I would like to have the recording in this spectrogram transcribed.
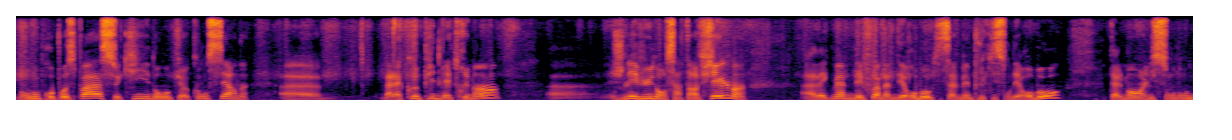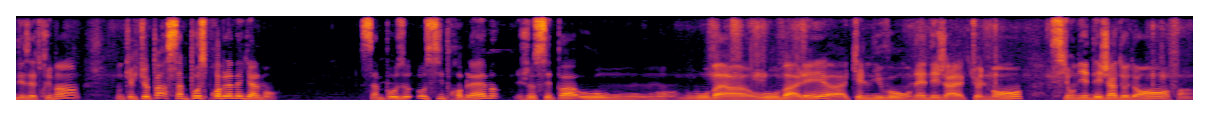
Mais on ne vous propose pas ce qui donc concerne euh, bah, la copie de l'être humain. Euh, je l'ai vu dans certains films, avec même des fois même des robots qui ne savent même plus qu'ils sont des robots, tellement ils sont donc des êtres humains. Donc quelque part, ça me pose problème également ça me pose aussi problème. Je ne sais pas où on, va, où on aller, à quel niveau on est déjà actuellement, si on y est déjà dedans. Enfin,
